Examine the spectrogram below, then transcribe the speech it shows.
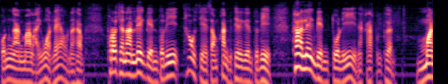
ผลงานมาหลายงวดแล้วนะครับ เพราะฉะนั้นเลขเด่นตัวนี้เท่าเสียสำคัญไปที่เลขเด่นตัวนี้ ถ้าเลขเด่นตัวนี้นะครับเพื่อนๆมัน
